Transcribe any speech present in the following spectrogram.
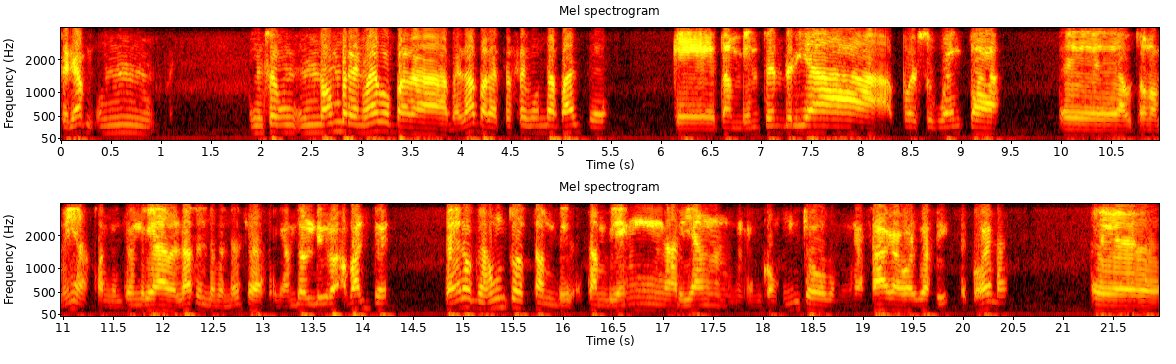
sería un un, nombre nuevo para, ¿verdad? Para esta segunda parte, que también tendría por su cuenta eh, autonomía, también tendría, ¿verdad? Independencia, sacando el libro aparte, pero que juntos también, también harían en conjunto como una saga o algo así de poemas. Eh,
